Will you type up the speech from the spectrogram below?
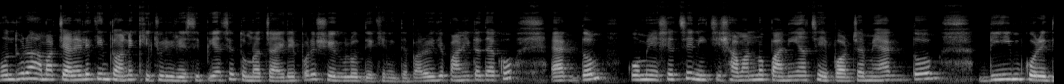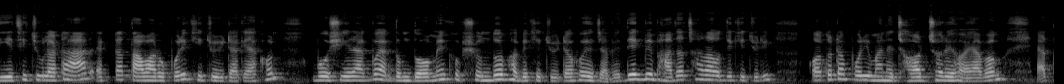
বন্ধুরা, আমার চ্যানেলে কিন্তু অনেক খিচুড়ি রেসিপি আছে, তোমরা চাইলে পরে সেগুলো দেখে নিতে পারো। এই যে পানিটা দেখো, একদম কমে এসেছে, নিচে সামান্য পানি আছে এই পর্যায়ে আমি একদম ডিম করে দিয়েছি চুলাটা আর একটা তাওয়ার উপরে খিচুড়িটাকে এখন বসিয়ে রাখব। একদম দমে খুব সুন্দরভাবে খিচুড়িটা হয়ে যাবে। দেখবে ভাজা ছাড়াও যে খিচুড়ি কতটা পরিমাণে ঝরঝরে হয় এবং এত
